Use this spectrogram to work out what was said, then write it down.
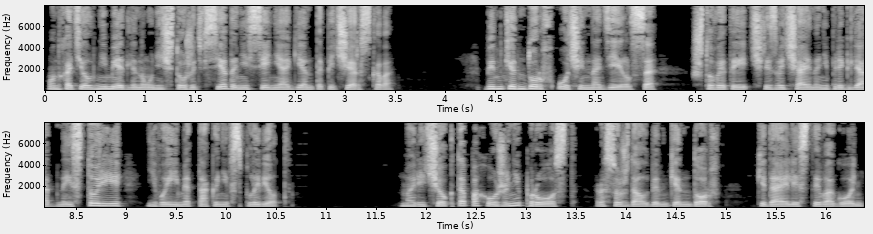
Он хотел немедленно уничтожить все донесения агента Печерского. Бенкендорф очень надеялся, что в этой чрезвычайно неприглядной истории его имя так и не всплывет. Морячок-то, похоже, не прост, рассуждал Бенкендорф, кидая листы в огонь.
